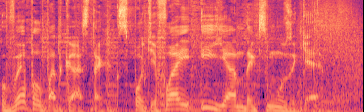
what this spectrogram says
в Apple подкастах, Spotify и Яндекс.Музыке. Музыке.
